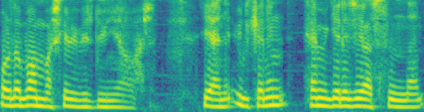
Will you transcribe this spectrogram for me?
Orada bambaşka bir, bir dünya var. Yani ülkenin hem geleceği açısından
